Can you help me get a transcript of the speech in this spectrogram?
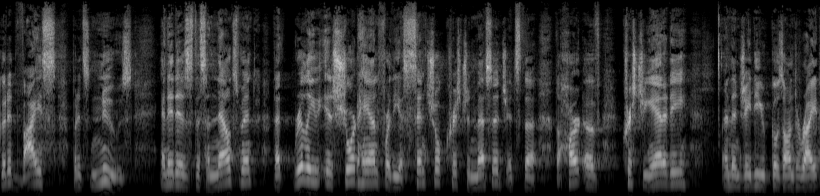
good advice, but it's news. And it is this announcement that really is shorthand for the essential Christian message. It's the, the heart of Christianity. And then JD goes on to write,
